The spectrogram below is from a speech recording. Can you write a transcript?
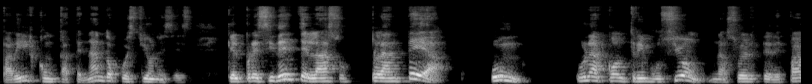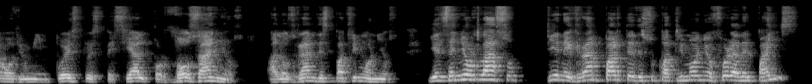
para ir concatenando cuestiones, es que el presidente Lazo plantea un, una contribución, una suerte de pago de un impuesto especial por dos años a los grandes patrimonios, y el señor Lazo tiene gran parte de su patrimonio fuera del país.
